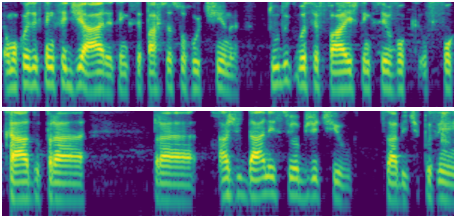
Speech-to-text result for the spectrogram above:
é uma coisa que tem que ser diária, tem que ser parte da sua rotina. Tudo que você faz tem que ser focado para ajudar nesse objetivo, sabe? Tipo assim,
